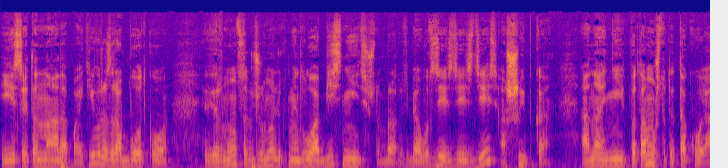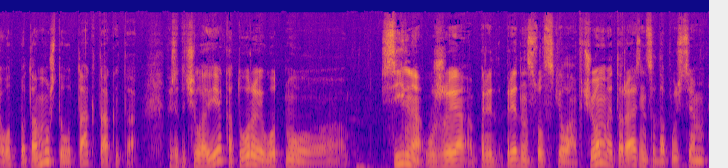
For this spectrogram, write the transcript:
и если это надо, пойти в разработку, вернуться к Джуну или к Медлу, объяснить, что, брат, у тебя вот здесь, здесь, здесь ошибка. Она не потому, что ты такой, а вот потому, что вот так, так и так. То есть это человек, который вот, ну, сильно уже предан софт-скиллам. В чем эта разница, допустим,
